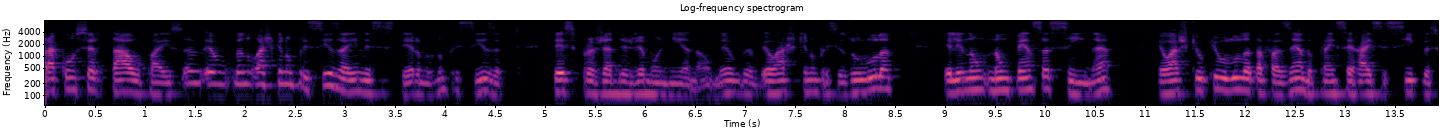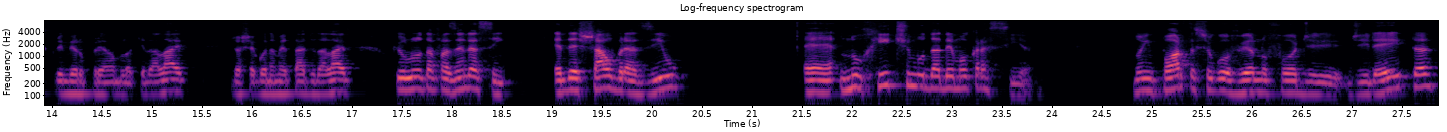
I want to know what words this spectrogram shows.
para consertar o país. Eu, eu, eu, acho que não precisa ir nesses termos, não precisa ter esse projeto de hegemonia, não. Eu, eu, eu acho que não precisa. O Lula, ele não, não pensa assim, né? Eu acho que o que o Lula está fazendo para encerrar esse ciclo, esse primeiro preâmbulo aqui da live, já chegou na metade da live, o que o Lula está fazendo é assim, é deixar o Brasil é, no ritmo da democracia. Não importa se o governo for de direita,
